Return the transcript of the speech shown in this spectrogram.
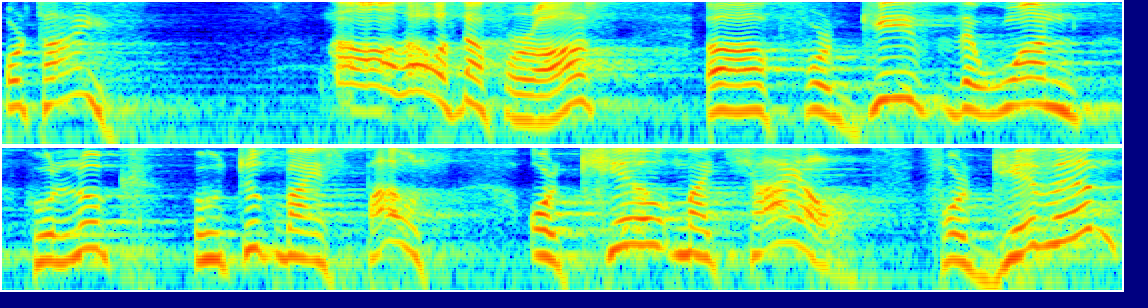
or tithe. No, that was not for us. Uh, forgive the one who look who took my spouse or killed my child. Forgive him?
